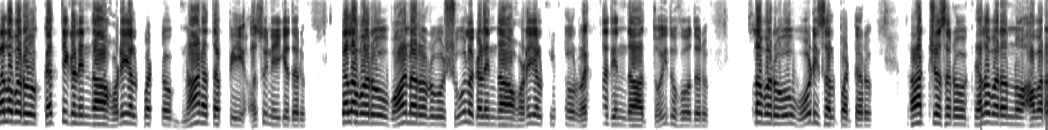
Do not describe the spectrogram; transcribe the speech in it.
ಕೆಲವರು ಕತ್ತಿಗಳಿಂದ ಹೊಡೆಯಲ್ಪಟ್ಟು ಜ್ಞಾನ ತಪ್ಪಿ ಅಸುನೀಗಿದರು ಕೆಲವರು ವಾನರರು ಶೂಲಗಳಿಂದ ಹೊಡೆಯಲ್ಪಟ್ಟು ರಕ್ತದಿಂದ ತೊಯ್ದು ಹೋದರು. ಕೆಲವರು ಓಡಿಸಲ್ಪಟ್ಟರು. ರಾಕ್ಷಸರು ಕೆಲವರನ್ನು ಅವರ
